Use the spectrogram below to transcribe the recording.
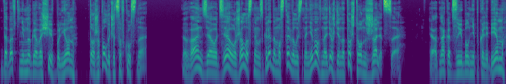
Добавьте немного овощей в бульон, тоже получится вкусно». Ван Дзяо Дзяо жалостным взглядом уставилась на него в надежде на то, что он жалится. Однако Цзуи был непоколебим,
